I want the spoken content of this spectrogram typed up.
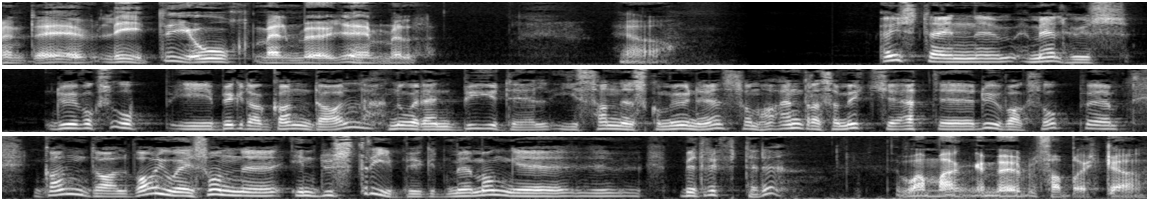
Men det er lite jord, men mye himmel. Ja. Øystein Melhus, du er vokst opp i bygda Gandal. Nå er det en bydel i Sandnes kommune som har endra seg mye etter du vokste opp. Gandal var jo ei sånn eh, industribygd med mange eh, bedrifter, det? Det var mange møbelfabrikker.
